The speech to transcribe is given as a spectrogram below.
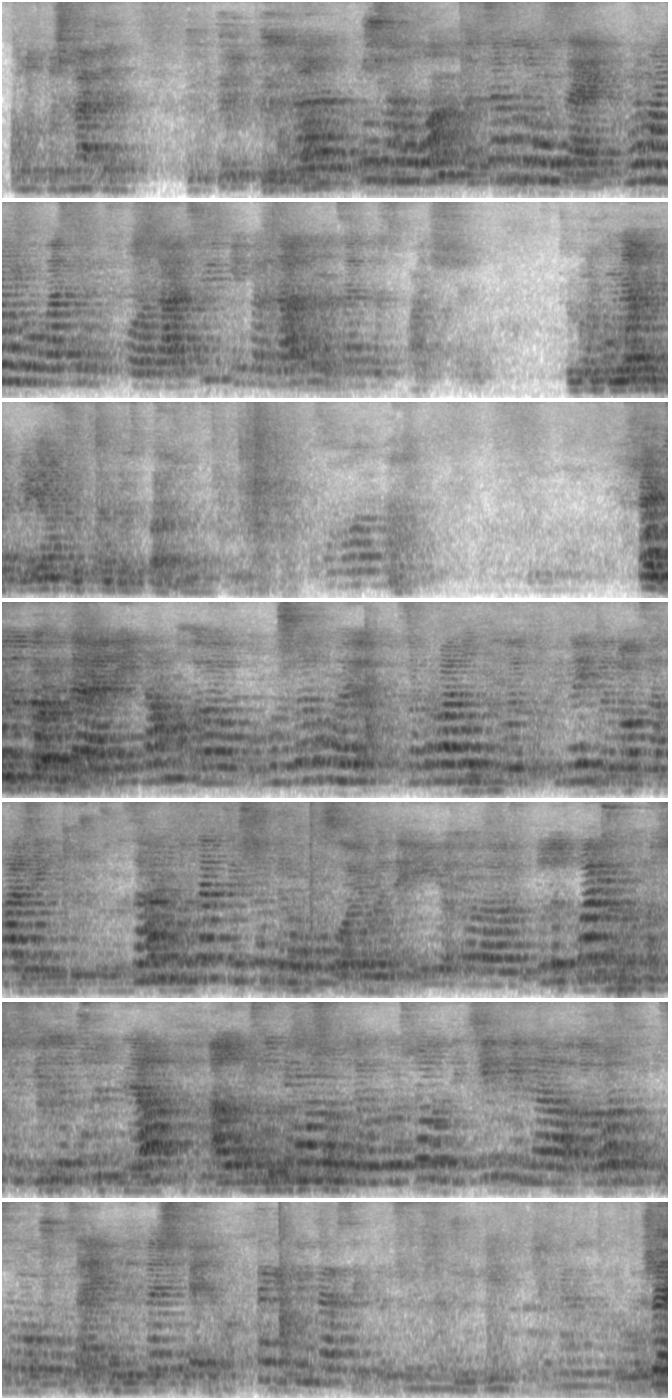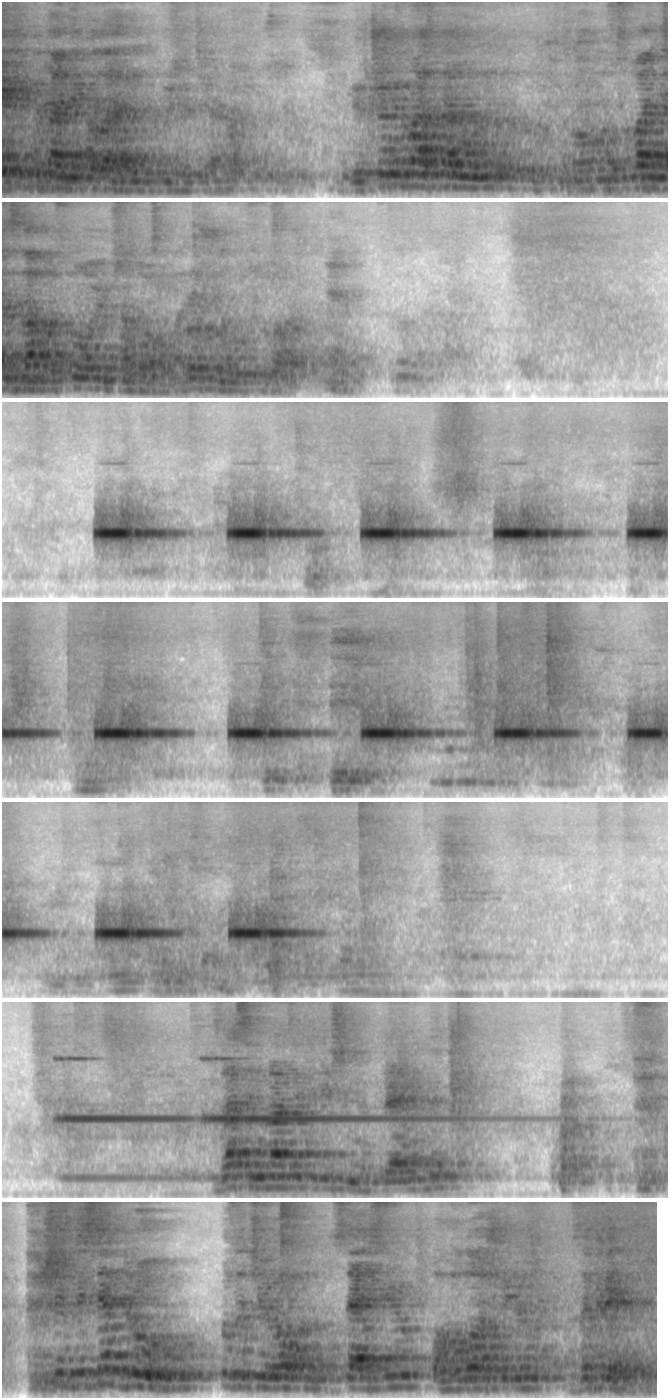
будуть починати. Е, Ну, загалом це буде музей. Ми маємо його ввести в експлуатацію і передати на центр спадщини. Це буде комунальне підприємство Центр спадщини. Загалом так. Там буде питання? кафетерій, там е, можливо ми запровадили підний квиток загальний. Концепцію обговорювати. І е, додаткові продукти звідти будуть для, але продукти можна буде використовувати тільки для розвитку самого музею. Перші п'ять років. Так як він зараз і Ще які питання колеги до доповідача? Якщо нема ставлю голосування за основу і в цілому, прошу голосувати. За 17 рішення прийнято. 62-гу позачергову сесію оголошую закритою.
